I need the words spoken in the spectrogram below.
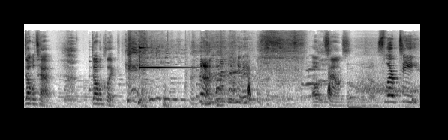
Double tap. Double click. oh, it sounds. Slurp tea.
